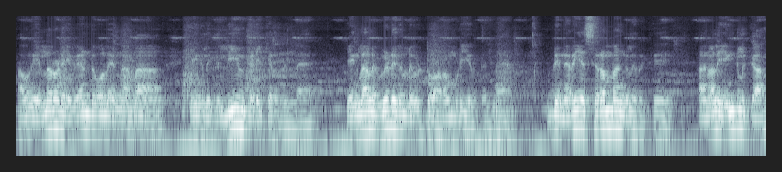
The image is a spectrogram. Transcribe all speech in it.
அவங்க எல்லோருடைய வேண்டுகோள் என்னென்னா எங்களுக்கு லீவு கிடைக்கிறது இல்லை எங்களால் வீடுகளில் விட்டு வர முடியறதில்ல. இப்படி நிறைய சிரமங்கள் இருக்குது அதனால் எங்களுக்காக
